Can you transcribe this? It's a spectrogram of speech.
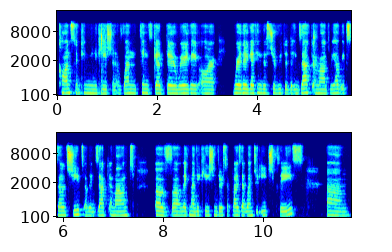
constant communication of when things get there, where they are, where they're getting distributed, the exact amount. We have Excel sheets of exact amount of uh, like medications or supplies that went to each place. Um,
